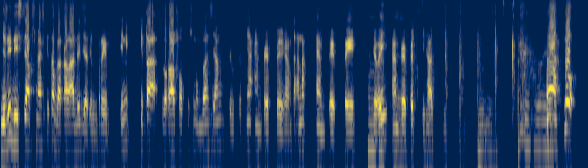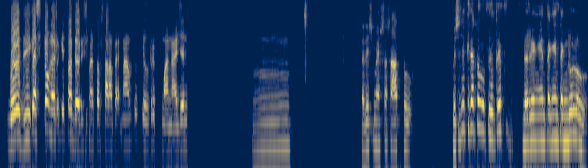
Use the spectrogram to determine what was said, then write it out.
Jadi di setiap semester kita bakal ada field trip. Ini kita bakal fokus membahas yang field tripnya MPP karena anak MPP. Yoi, MPP lihat. Mm-mm. Yoi. Nah, Nu, boleh dikasih tau nggak kita dari semester sampai 6 tuh field trip ke mana aja? Hmm, dari semester 1. Biasanya kita tuh field trip dari yang enteng-enteng dulu.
